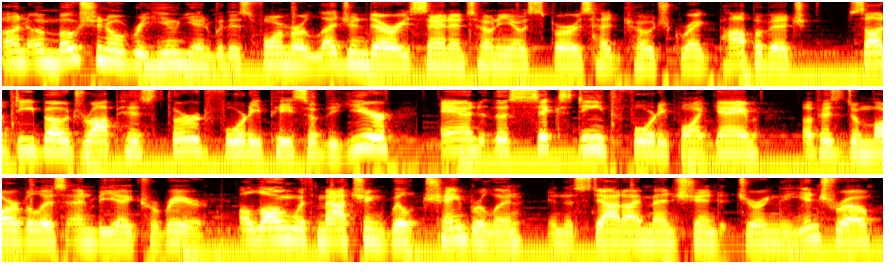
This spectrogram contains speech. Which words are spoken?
An emotional reunion with his former legendary San Antonio Spurs head coach Gregg Popovich saw Debo drop his third 40 piece of the year and the 16th 40 point game of his DeMarvelous NBA career. Along with matching Wilt Chamberlain in the stat I mentioned during the intro,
